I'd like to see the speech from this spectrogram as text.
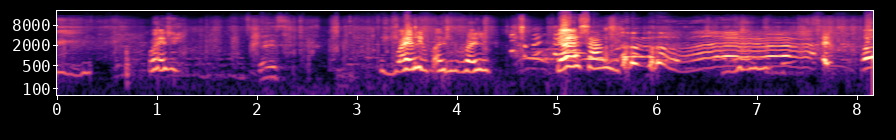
Riley. Riley. Riley. Riley. Riley. Riley. Riley. Yes, Riley. Oh.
